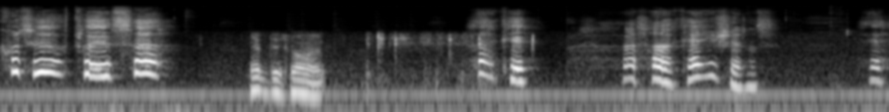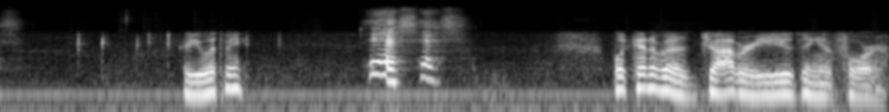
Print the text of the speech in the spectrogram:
could you please, sir? Yep, just a moment. Thank you. That's on occasions. Yes. Are you with me? Yes, yes. What kind of a job are you using it for?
